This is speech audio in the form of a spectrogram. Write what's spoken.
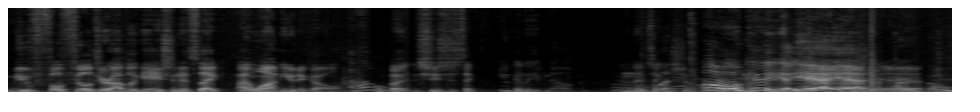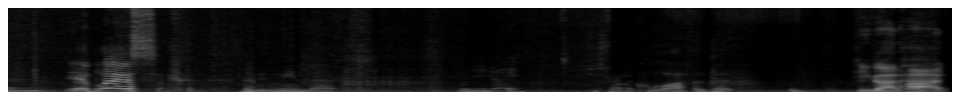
you've fulfilled your obligation. It's like I want you to go, Oh. but she's just like, "You can leave now." And it's like, Bless your oh, heart. oh, okay, yeah, face. yeah, yeah, yeah. Oh, yeah, bless. I didn't mean that. What are you doing? Just trying to cool off a bit. He got hot,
